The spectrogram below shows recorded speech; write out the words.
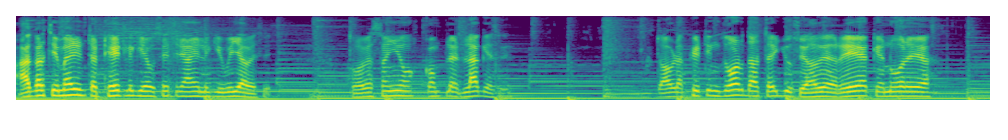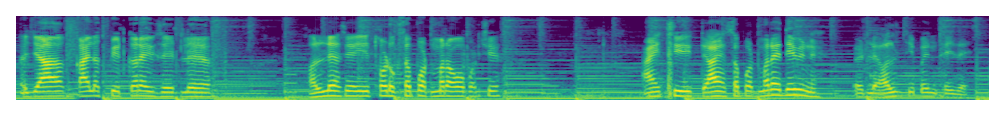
આગળથી મારીને તો ઠેઠ લગી આવે, છત્રી અહીં લગી વહી આવે છે. તો હવે સંયો કમ્પ્લેટ લાગે છે. તો આપણે ફિટિંગ જોરદાર થઈ ગયું છે. હવે રે કે નો રે, હજી આ કાલે જ ફિટ કરાવી છે, એટલે હલ્લે છે એ થોડોક સપોર્ટ મરાવવો પડશે. અહીંથી ત્યાં સપોર્ટ મરાવી દેવી ને, એટલે હલતી બંધ થઈ જાય.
